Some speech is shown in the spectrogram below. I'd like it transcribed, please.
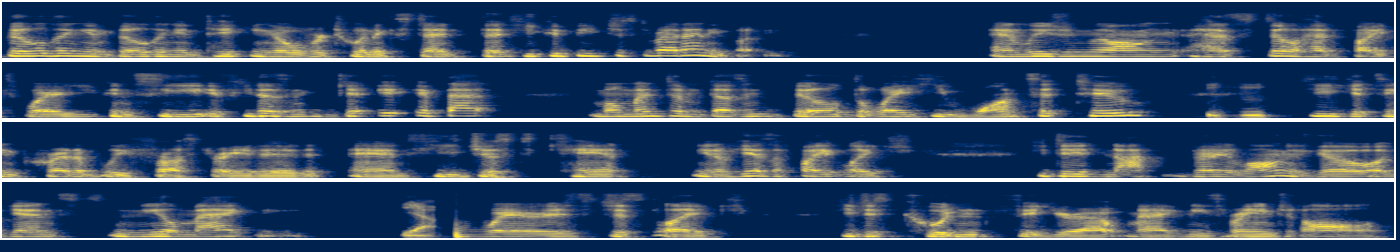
building and building and taking over to an extent that he could beat just about anybody. And Li Jingliang has still had fights where you can see if he doesn't get if that momentum doesn't build the way he wants it to, mm-hmm. he gets incredibly frustrated and he just can't. You know, he has a fight like he did not very long ago against Neil Magny. Yeah. Where it's just like he just couldn't figure out Magny's range at all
